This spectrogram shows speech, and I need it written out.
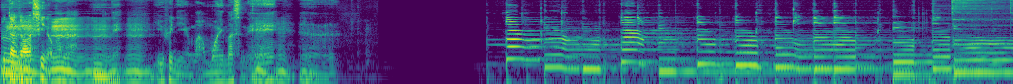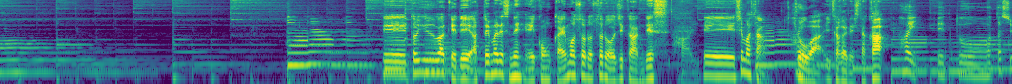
疑わしいのかなってね、うんいうふうにまあ思いますね。うんえーというわけであっという間ですね、えー今回もそろそろお時間です。はい。えー、島さん今日はいかがでしたか、はい、えっと私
